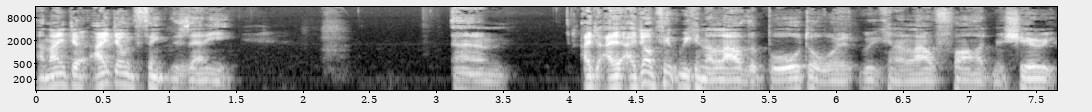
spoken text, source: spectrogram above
And I don't, I don't think there's any. Um, I, I don't think we can allow the board or we can allow Farhad Moshiri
